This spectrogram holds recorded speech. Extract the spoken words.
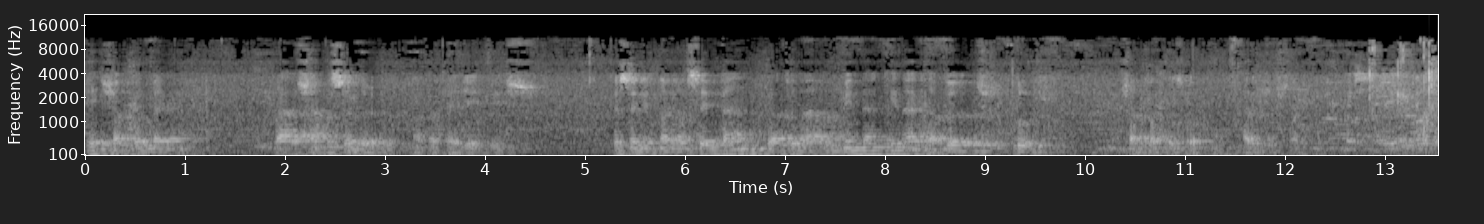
és akkor meg Városán Szöndőnek a kegyét is. Köszönjük nagyon szépen, gratulálunk mindenkinek, a Bölcs Klub csatlakozóknak. Köszönjük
